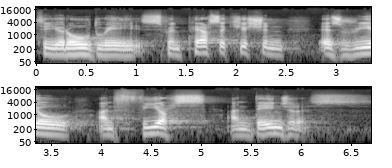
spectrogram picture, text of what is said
to your old ways, when persecution is real and fierce and dangerous.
